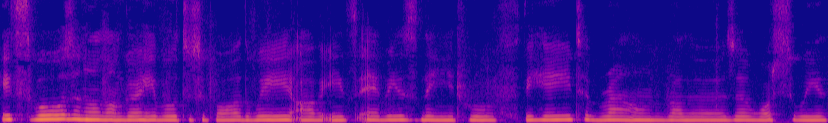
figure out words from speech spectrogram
Its walls no longer able to support the weight of its heavy-slate roof. The eight Brown brothers watched with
